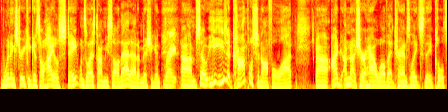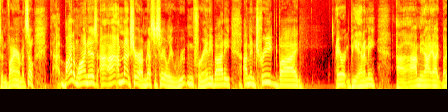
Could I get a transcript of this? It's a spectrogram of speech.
winning streak against Ohio State. When's the last time you saw that out of Michigan? Right. Um, so he, he's accomplished an awful lot. Uh, I, I'm not sure how well that translates to the Colts environment. So, uh, bottom line is, I, I'm not sure I'm necessarily rooting for anybody. I'm intrigued by. Eric Bieniemy. Uh, I mean, I, I, I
